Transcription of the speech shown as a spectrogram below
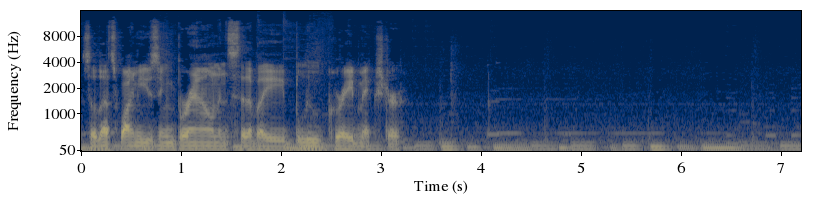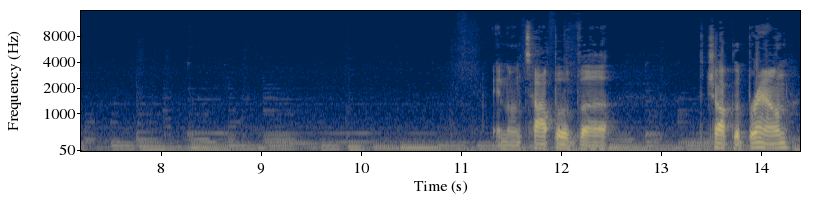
So that's why I'm using brown instead of a blue-gray mixture. And on top of uh, the chocolate brown,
